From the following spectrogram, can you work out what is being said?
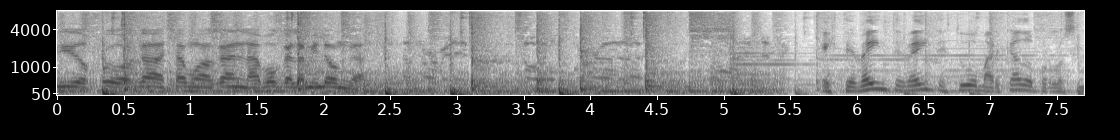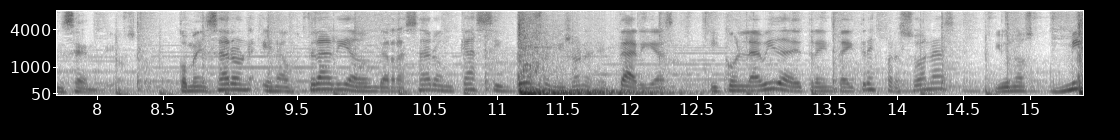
Fuego acá, estamos acá en la boca de la milonga. Este 2020 estuvo marcado por los incendios. Comenzaron en Australia donde arrasaron casi 12 millones de hectáreas y con la vida de 33 personas y unos mil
